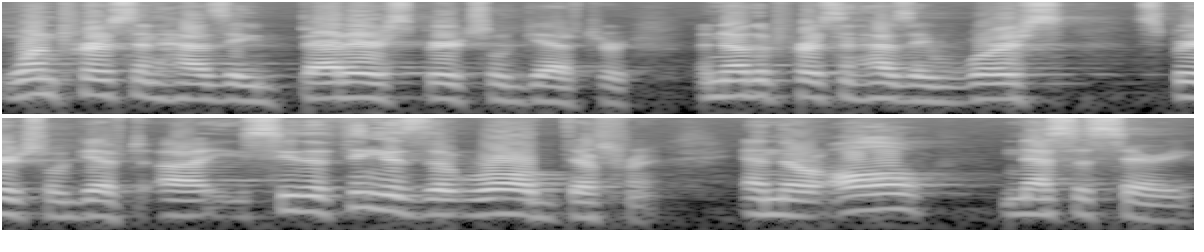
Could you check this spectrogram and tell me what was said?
one person has a better spiritual gift or another person has a worse spiritual gift. Uh, you see, the thing is that we're all different and they're all necessary.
